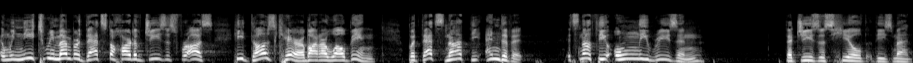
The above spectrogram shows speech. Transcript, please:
And we need to remember that's the heart of Jesus for us. He does care about our well-being, but that's not the end of it. It's not the only reason that Jesus healed these men.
